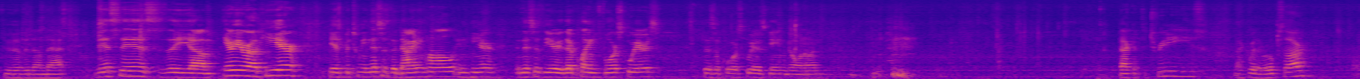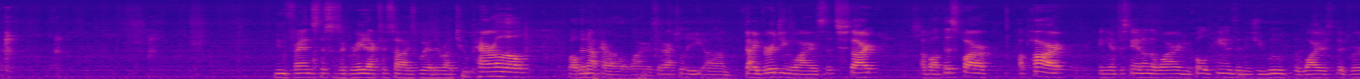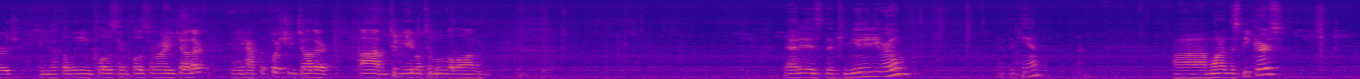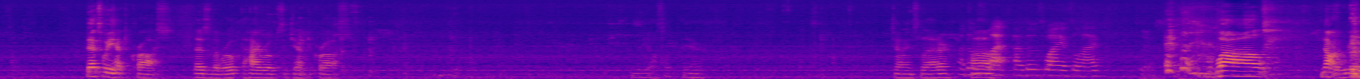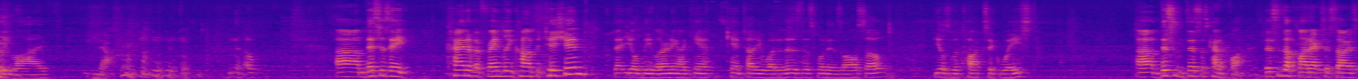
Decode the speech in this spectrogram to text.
If you've ever done that. This is the um, area out here is between, this is the dining hall in here, and this is the area, they're playing four squares. There's a four squares game going on. Back at the trees, back where the ropes are. New friends, this is a great exercise where there are two parallel, well, they're not parallel wires, they're actually um, diverging wires that start about this far apart, and you have to stand on the wire and you hold hands, and as you move, the wires diverge, and you have to lean closer and closer on each other, and you have to push each other um, to be able to move along. That is the community room at the camp. Um, one of the speakers. That's where you have to cross. Those are the rope, the high ropes that you have to cross. Somebody else up there. Giant's ladder. Are those, Um, wi- are those wires alive? well, not really live. No. no. Um, this is a kind of a friendly competition that you'll be learning. I can't can't tell you what it is. This one is also deals with toxic waste. Um, this is this is kind of fun. This is a fun exercise.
